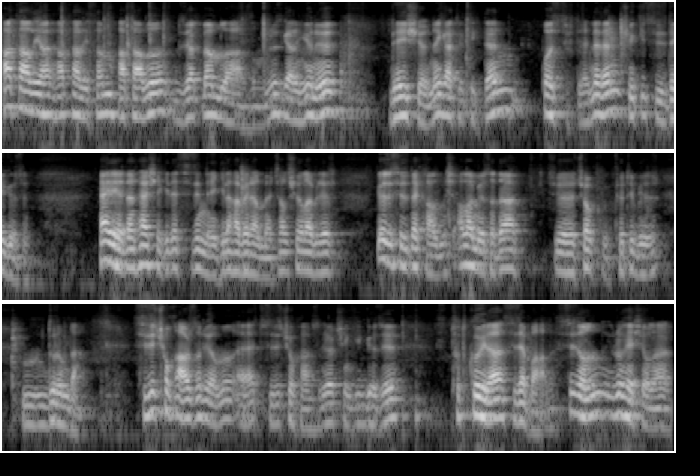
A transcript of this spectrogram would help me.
Hatalı hatalıysam hatamı düzeltmem lazım. Rüzgarın yönü değişiyor. Negatiflikten pozitifliğe. Neden? Çünkü sizde gözü. Her yerden her şekilde sizinle ilgili haber almaya çalışıyor olabilir. Gözü sizde kalmış. Alamıyorsa da e, çok kötü bir durumda. Sizi çok arzuluyor mu? Evet, sizi çok arzuluyor. Çünkü gözü tutkuyla size bağlı. Siz onun ruh eşi olarak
